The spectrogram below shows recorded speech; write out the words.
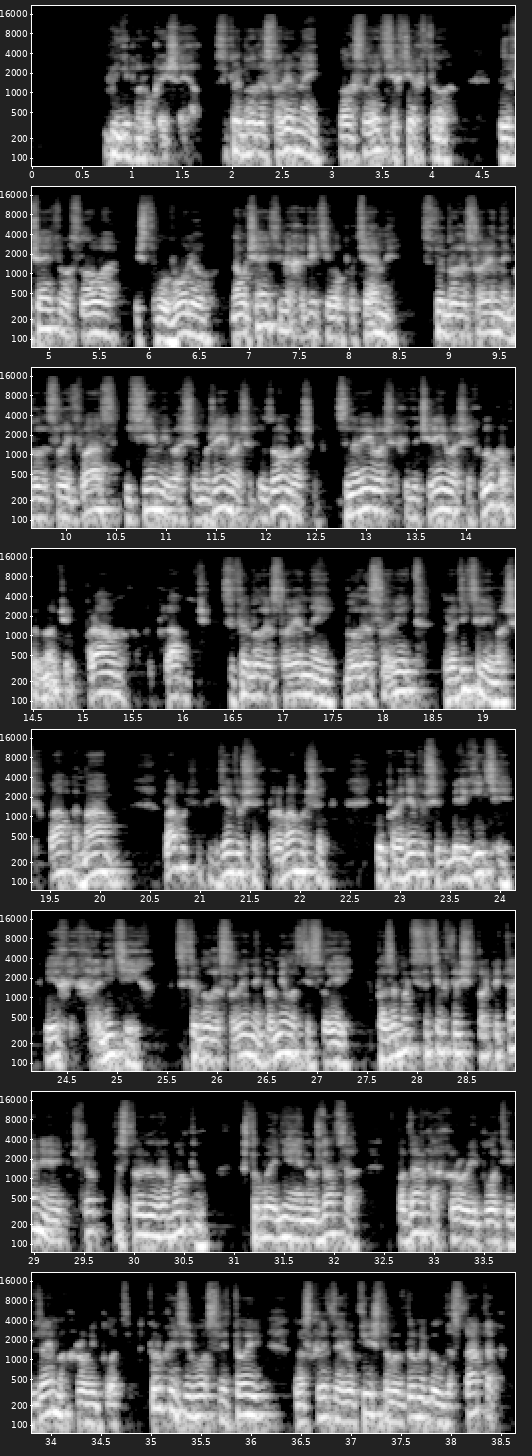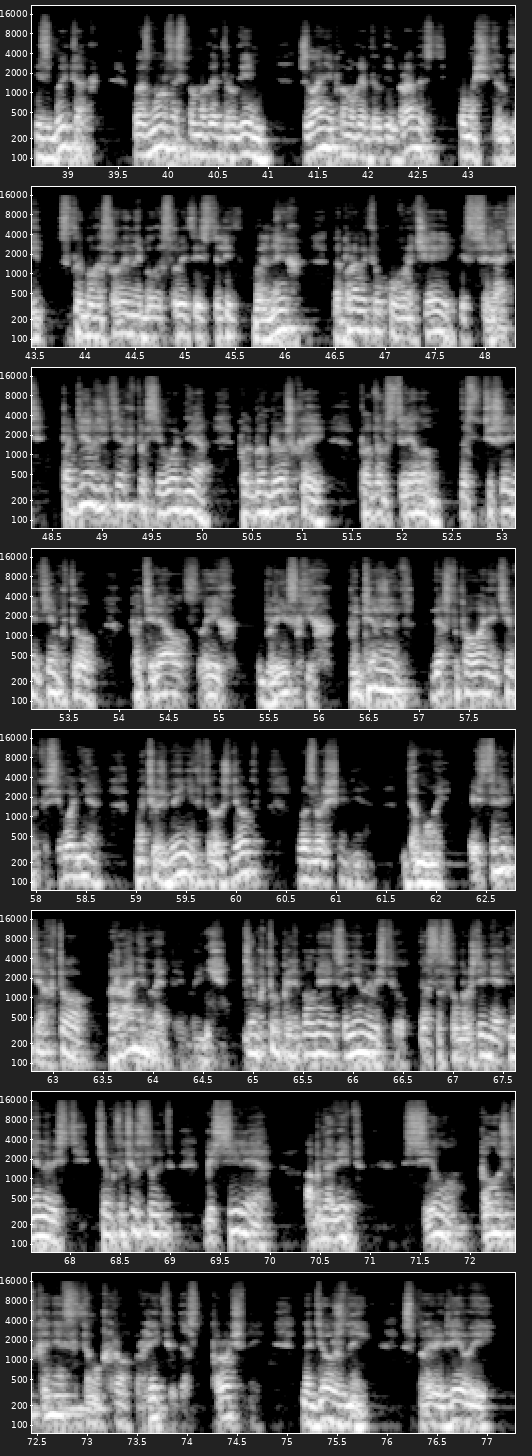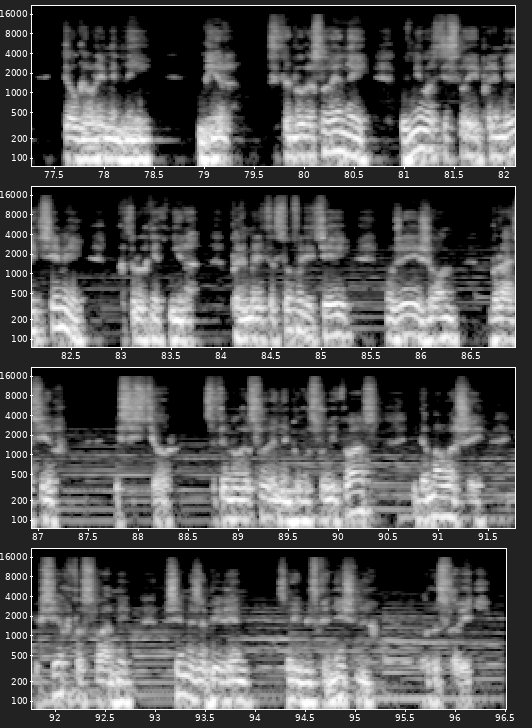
книги пророка Ишаял. Святой Благословенный благословит всех тех, кто изучает Его Слово, ищет Его волю, научает себя ходить Его путями – Святой Благословенный благословить вас и семьи ваших мужей ваших, и зон ваших, сыновей ваших, и дочерей ваших, внуков и внучек, правнуков и правнучек. Святой Благословенный благословит родителей ваших, пап и мам, бабушек и дедушек, прабабушек и прадедушек. Берегите их и храните их. Святой Благословенный по милости своей позаботиться о тех, кто ищет пропитание, и пошлет достойную работу, чтобы не нуждаться подарках крови и плоти, в займах крови и плоти. Только из его святой раскрытой руки, чтобы в доме был достаток, избыток, возможность помогать другим, желание помогать другим, радость помощи другим. Святой Благословенный благословит и исцелит больных, направит руку врачей исцелять. Поддержит тех, кто сегодня под бомбежкой, под обстрелом, даст утешение тем, кто потерял своих близких, поддержит для ступования тем, кто сегодня на чужбине, кто ждет возвращения домой исцелить тех, кто ранен на этой войне, тем, кто переполняется ненавистью, даст освобождение от ненависти, тем, кто чувствует бессилие, обновит силу, положит конец этому кровопролитию, даст прочный, надежный, справедливый, долговременный мир. Святой Благословенный в милости своей примирить семьи, в которых нет мира, примирить отцов и детей, мужей и жен, братьев и сестер – Святой Благословенный благословит вас и дома ваши, и всех, кто с вами, всем изобилием своих бесконечных благословений.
